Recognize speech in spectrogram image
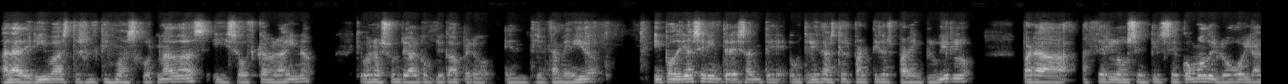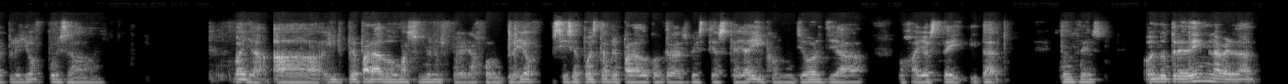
a la deriva estas últimas jornadas, y South Carolina, que bueno, es un rival complicado, pero en cierta medida y podría ser interesante utilizar estos partidos para incluirlo, para hacerlo sentirse cómodo y luego ir al playoff, pues a, vaya, a ir preparado más o menos para ir a jugar un playoff. Si se puede estar preparado contra las bestias que hay ahí, con Georgia, Ohio State y tal. Entonces, en Notre Dame, la verdad,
